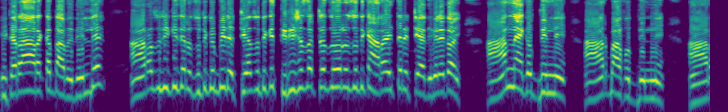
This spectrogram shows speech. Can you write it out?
ইতারা আর একটা দাবি দিল আর যদি কি যদি বিড়ে টিয়া যদি তিরিশ হাজার টাকা যদি আড়াই তারে টিয়া দিবে তাই? আর নাগর দিন নে আর বাপর দিন নে আর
